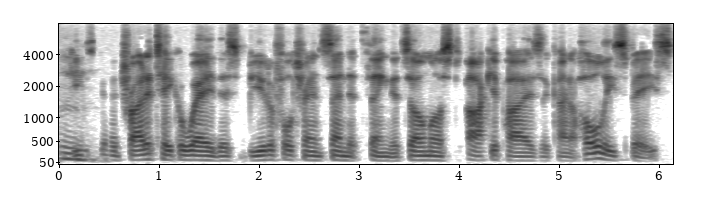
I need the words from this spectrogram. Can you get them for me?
mm. he's going to try to take away this beautiful transcendent thing that's almost occupies a kind of holy space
